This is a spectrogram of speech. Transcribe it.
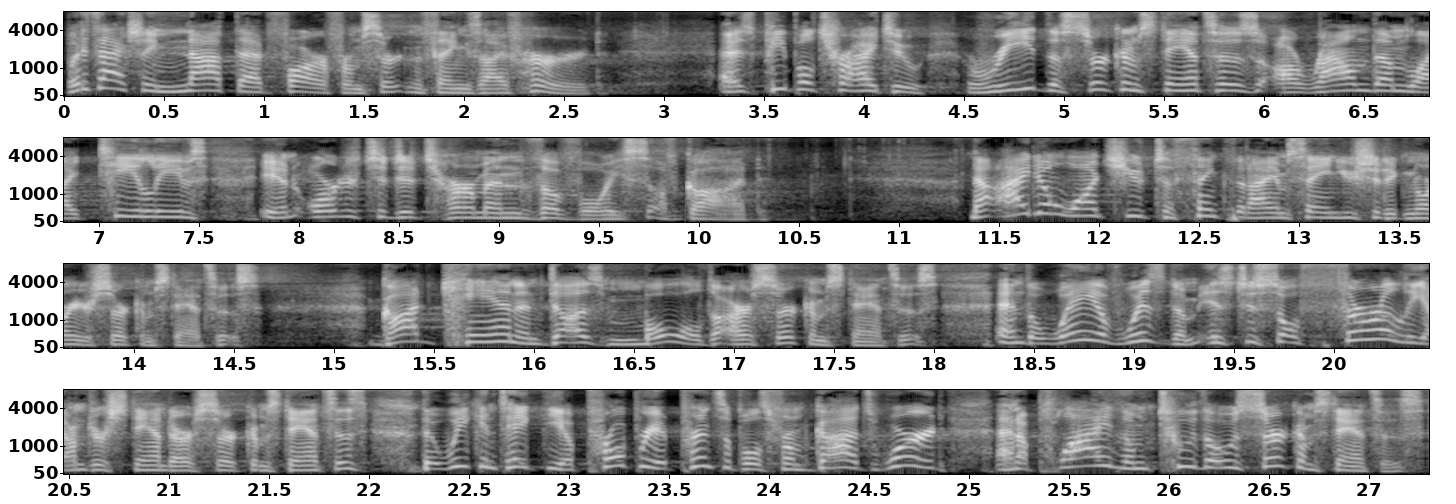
But it's actually not that far from certain things I've heard as people try to read the circumstances around them like tea leaves in order to determine the voice of God. Now, I don't want you to think that I am saying you should ignore your circumstances. God can and does mold our circumstances. And the way of wisdom is to so thoroughly understand our circumstances that we can take the appropriate principles from God's word and apply them to those circumstances.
